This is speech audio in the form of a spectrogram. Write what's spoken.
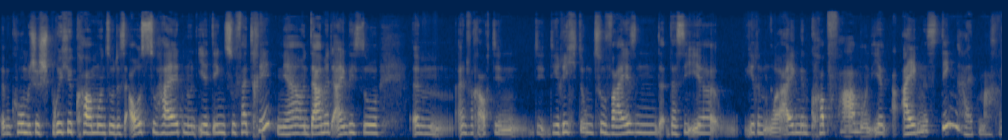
ähm, komische Sprüche kommen und so, das auszuhalten und ihr Ding zu vertreten, ja, und damit eigentlich so ähm, einfach auch den, die, die Richtung zu weisen, dass sie ihr, ihren ureigenen Kopf haben und ihr eigenes Ding halt machen.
